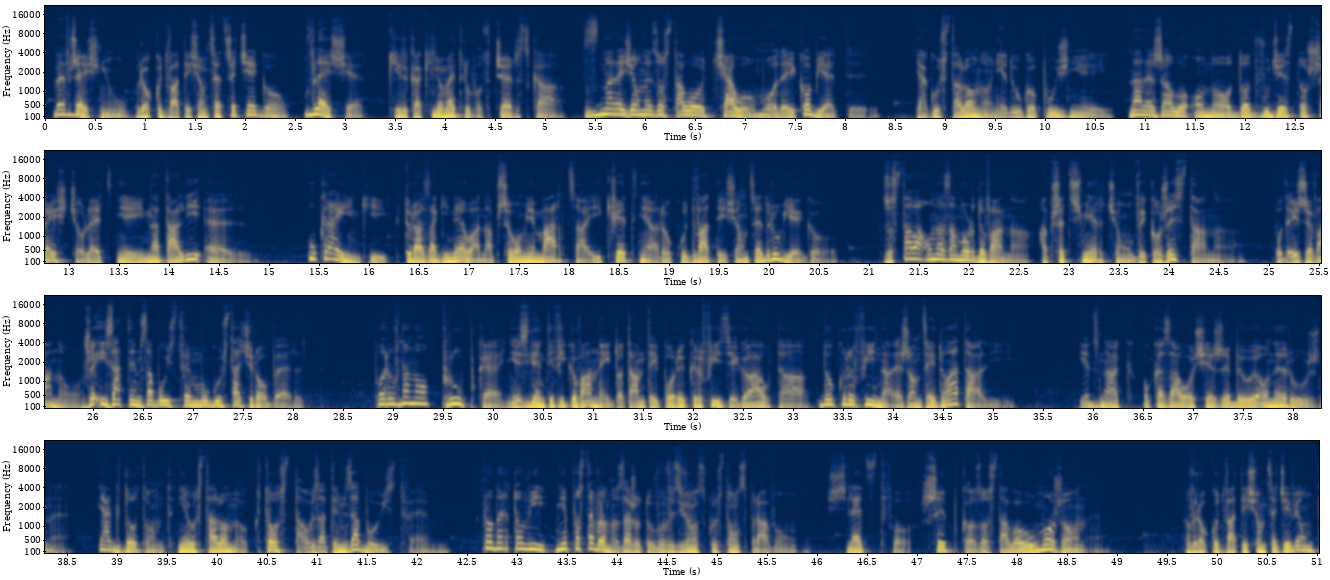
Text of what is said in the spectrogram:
We wrześniu roku 2003 w lesie, kilka kilometrów od Czerska, znalezione zostało ciało młodej kobiety. Jak ustalono niedługo później, należało ono do 26-letniej Natalii L. Ukrainki, która zaginęła na przełomie marca i kwietnia roku 2002. Została ona zamordowana, a przed śmiercią wykorzystana. Podejrzewano, że i za tym zabójstwem mógł stać Robert. Porównano próbkę niezidentyfikowanej do tamtej pory krwi z jego auta do krwi należącej do Natalii. Jednak okazało się, że były one różne. Jak dotąd nie ustalono, kto stał za tym zabójstwem. Robertowi nie postawiono zarzutów w związku z tą sprawą. Śledztwo szybko zostało umorzone. W roku 2009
